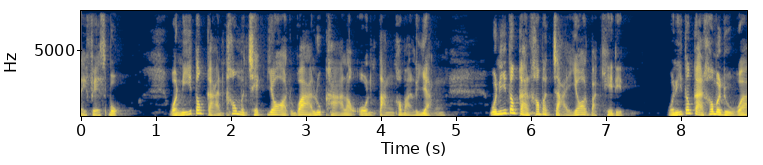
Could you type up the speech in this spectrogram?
ใน Facebook วันนี้ต้องการเข้ามาเช็คยอดว่าลูกค้าเราโอนตังเข้ามาหรือยังวันนี้ต้องการเข้ามาจ่ายยอดบัตรเครดิต วันนี้ต้องการเข้ามาดูว่า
